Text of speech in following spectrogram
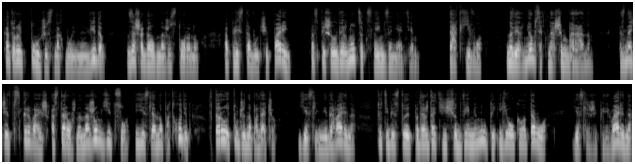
который тут же с нахмуренным видом зашагал в нашу сторону, а приставучий парень поспешил вернуться к своим занятиям. «Так его, но вернемся к нашим баранам. Значит, вскрываешь осторожно ножом яйцо, и если оно подходит, второе тут же на подачу. Если не доварено, то тебе стоит подождать еще две минуты или около того. Если же переварено,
